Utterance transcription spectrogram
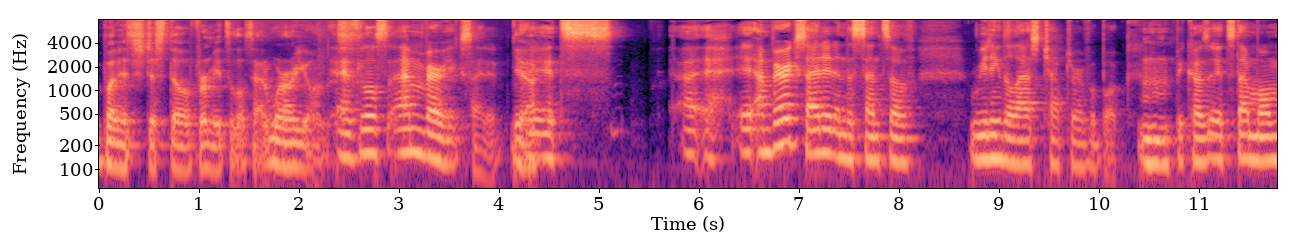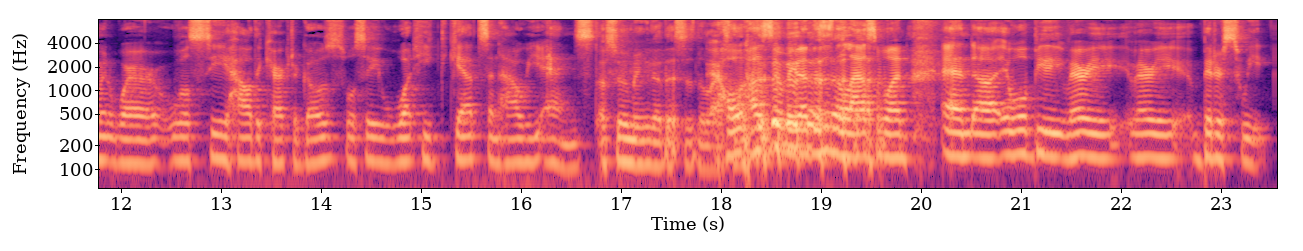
But it's just still for me, it's a little sad. Where are you on this? As little, I'm very excited. Yeah. It's. I, I'm very excited in the sense of reading the last chapter of a book Mm-hmm. because it's that moment where we'll see how the character goes. We'll see what he gets and how he ends. Assuming that this is the last one. assuming that this is the last one, and uh, it will be very, very bittersweet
